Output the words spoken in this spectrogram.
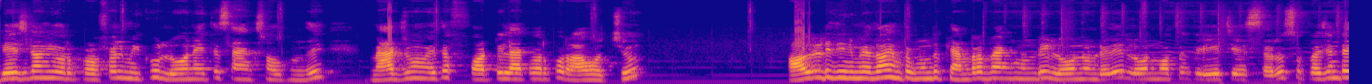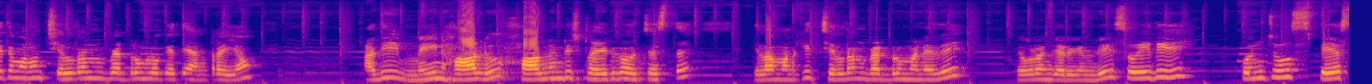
బేస్డ్ ఆన్ యువర్ ప్రొఫైల్ మీకు లోన్ అయితే శాంక్షన్ అవుతుంది. మ్యాక్సిమం అయితే ఫార్టీ ల్యాక్ వరకు రావచ్చు. ఆల్రెడీ దీని మీద ఇంతకుముందు కెనరా బ్యాంక్ నుండి లోన్ ఉండేది. లోన్ మొత్తం క్లియర్ చేస్తారు. సో ప్రజెంట్ అయితే మనం చిల్డ్రన్ బెడ్రూమ్లోకి అయితే ఎంటర్ అయ్యాం. అది మెయిన్ హాలు హాల్ నుండి స్ట్రైట్గా వచ్చేస్తే ఇలా మనకి చిల్డ్రన్ బెడ్రూమ్ అనేది ఇవ్వడం జరిగింది. సో ఇది కొంచెం స్పేస్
